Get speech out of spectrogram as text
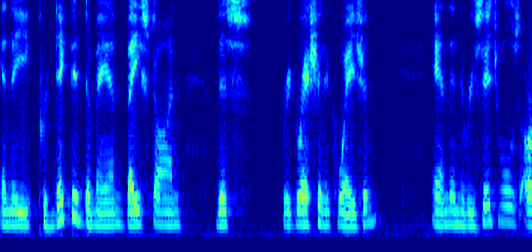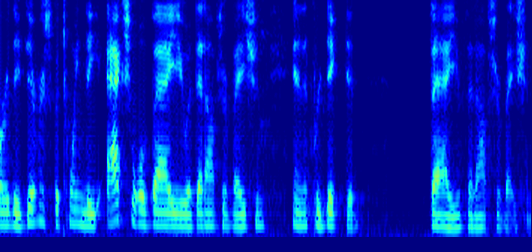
and the predicted demand based on this regression equation. And then the residuals are the difference between the actual value at that observation and the predicted value of that observation.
